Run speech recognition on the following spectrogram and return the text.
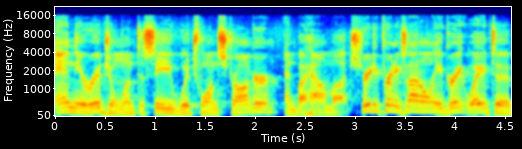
and the original one to see which one's stronger and by how much. 3D printing is not only a great way to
